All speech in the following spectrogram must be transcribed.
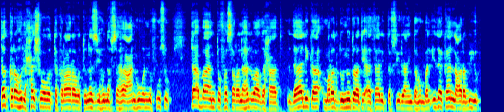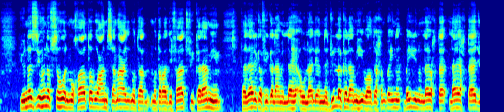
تكره الحشو والتكرار وتنزه نفسها عنه والنفوس تأبى أن تفسر لها الواضحات. ذلك مرد ندرة آثار التفسير عندهم. بل إذا كان العربي ينزه نفسه المخاطب عن سماع المترادفات في كلامهم فذلك في كلام الله أولى لأن جل كلامه واضح بين, لا يحتاج لا يحتاج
